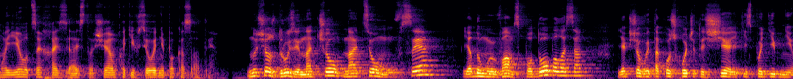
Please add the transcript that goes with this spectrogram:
моє оце хазяйство, що я вам хотів сьогодні показати. Ну що ж, друзі, на, цьому все. Я думаю, вам сподобалося. Якщо ви також хочете ще якісь подібні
